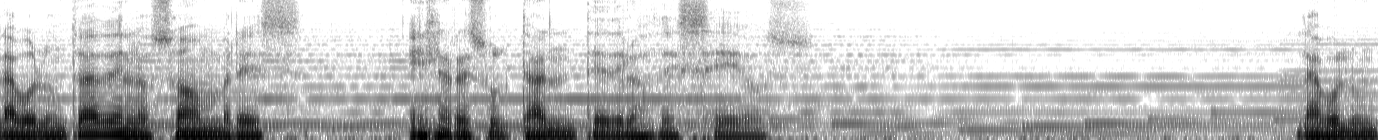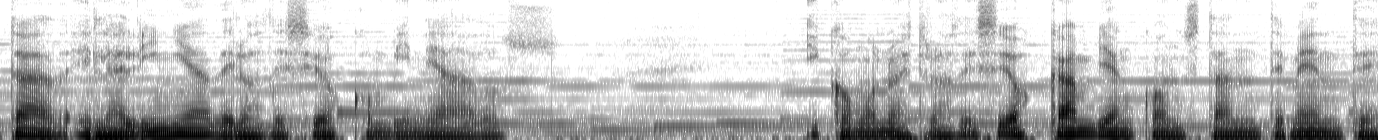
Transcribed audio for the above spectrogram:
La voluntad en los hombres es la resultante de los deseos. La voluntad es la línea de los deseos combinados. Y como nuestros deseos cambian constantemente,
